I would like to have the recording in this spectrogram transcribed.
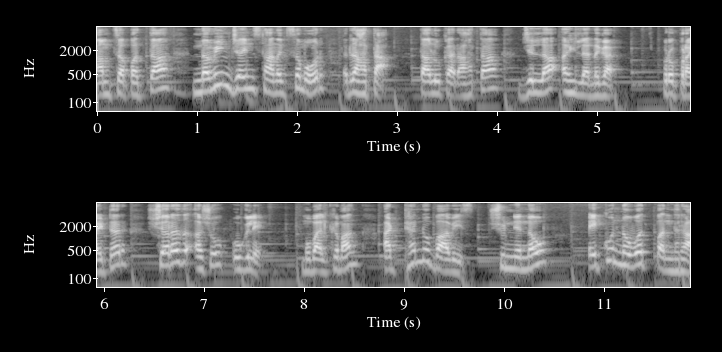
आमचा पत्ता नवीन जैन स्थानक समोर राहता तालुका राहता जिल्हा अहिल्यानगर. प्रोप्रायटर शरद अशोक उगले. मोबाईल क्रमांक अठ्ठ्याण्णव बावीस शून्य नऊ एकोणनव्वद पंधरा.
